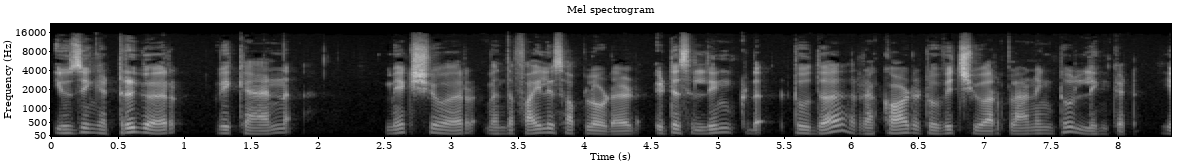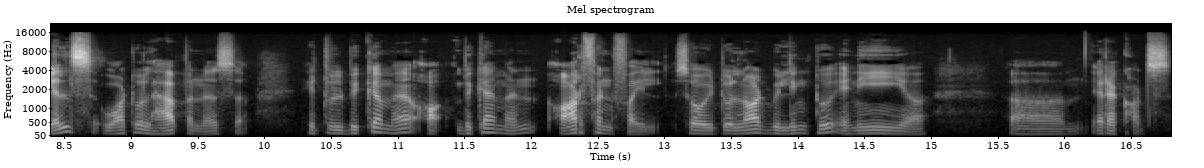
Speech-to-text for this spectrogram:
using a trigger we can make sure when the file is uploaded it is linked to the record to which you are planning to link it. Else what will happen is it will become a become an orphan file. So it will not be linked to any uh, um, records.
